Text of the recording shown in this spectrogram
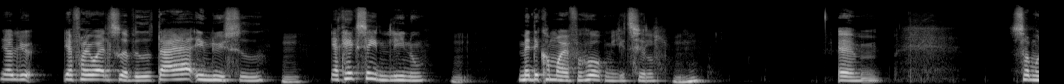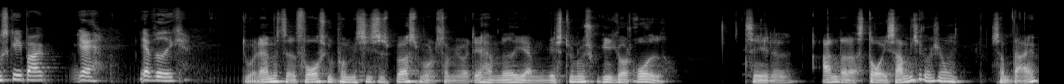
jeg, vil jo, jeg får jo altid at vide, der er en lys side. Mm. Jeg kan ikke se den lige nu, Mm. men det kommer jeg forhåbentlig til. Mhm. Øhm, så måske bare, ja, jeg ved ikke. Du har nærmest taget forskud på mit sidste spørgsmål, som jo er det her med, jamen hvis du nu skulle give godt råd til andre, der står i samme situation som dig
